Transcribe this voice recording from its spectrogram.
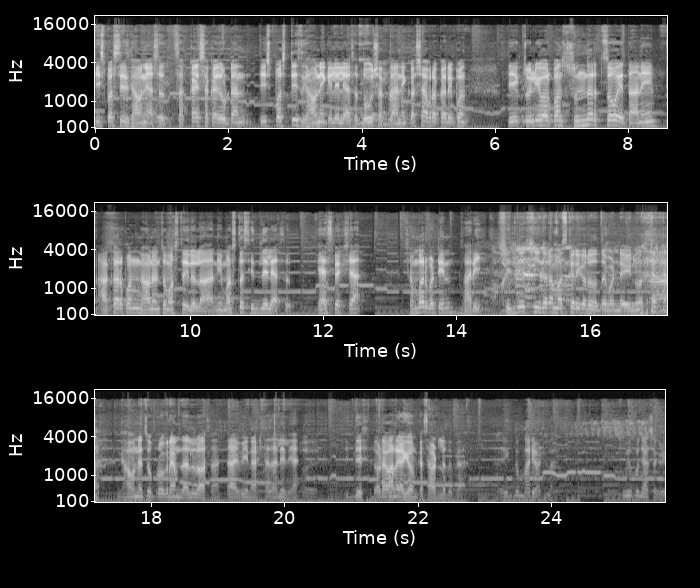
तीस पस्तीस घावणे असत. सकाळी सकाळी उठान तीस पस्तीस घावणे केलेले असत. बघू शकता. आणि कशा प्रकारे पण ते एक चुलीवर पण सुंदर चव येतं आणि आकार पण घावण्यांचं मस्त इलेला आणि मस्त शिजलेले असत. गॅसपेक्षा शंभर पटीन भारी. सिद्धेशची जरा मस्करी करत होतं मंडळीनं घावण्याचा प्रोग्राम झालेलो असा. चाय बी नाश्ता झालेली आहे. सिद्धेश दोड्या मार्गा घेऊन कसा वाटला तुका? एकदम भारी वाटला. तुम्ही पण या सगळे.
